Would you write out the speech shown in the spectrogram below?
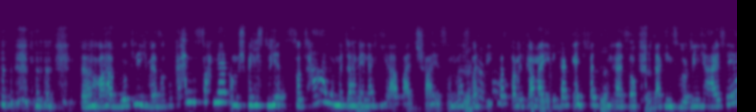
da war wirklich, wer so, du kannst doch nicht und spielst du jetzt total und mit deinem Energiearbeitsscheiß und was ja. weiß ich was, damit kann man eh kein Geld verdienen. Ja. Also ja. da ging es wirklich heiß her.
